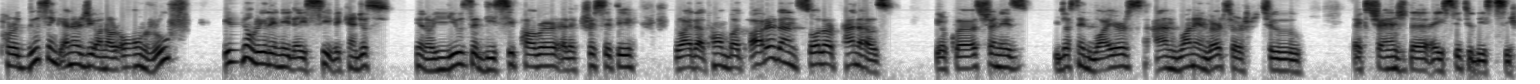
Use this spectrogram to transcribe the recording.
producing energy on our own roof, we don't really need AC. We can just you know use the dc power electricity right at home. But other than solar panels your question is you just need wires and one inverter to exchange the ac to dc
